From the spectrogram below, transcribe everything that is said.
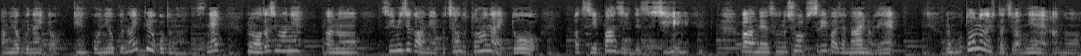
あんま良くないと、健康に良くないということなんですね。もう私もね、あの、睡眠時間はね、やっぱちゃんと取らないと、私一般人ですし、まあね、そのショートスリーパーじゃないので、もうほとんどの人たちはね、あの、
